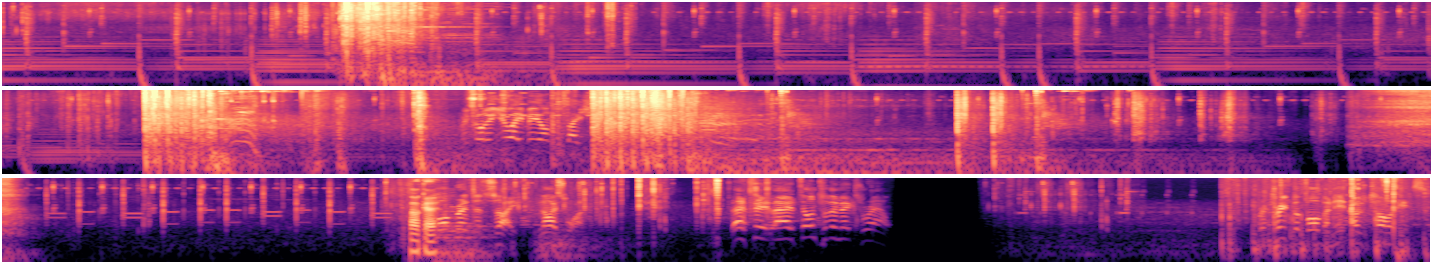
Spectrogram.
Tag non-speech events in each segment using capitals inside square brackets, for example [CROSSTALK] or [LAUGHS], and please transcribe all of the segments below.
UAV on station. Okay. Bomb rendered safe. Nice one. That's it, lads. On to the next round. Retrieve the bomb and hit those targets.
